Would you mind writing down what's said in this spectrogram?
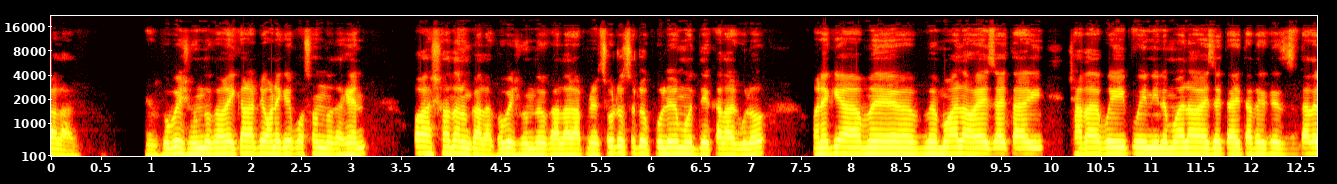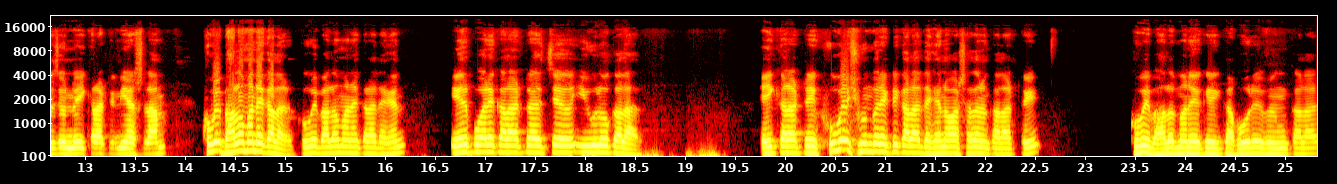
কালার খুবই সুন্দর কালার এই কালারটি অনেকের পছন্দ দেখেন? অসাধারণ কালার খুবই সুন্দর কালার আপনার ছোট ছোট ফুলের মধ্যে কালারগুলো অনেকে ময়লা হয়ে যায়, তাই সাদা বই নিলে ময়লা হয়ে যায়, তাই তাদেরকে, তাদের জন্য এই কালারটি নিয়ে আসলাম। খুবই ভালো মানের কালার খুবই ভালো মানের কালার দেখেন। এরপরে কালারটা হচ্ছে ইউলো কালার এই কালারটি খুবই সুন্দর একটি কালার দেখেন, অসাধারণ কালারটি খুবই ভালো মানে কাপড় এবং কালার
